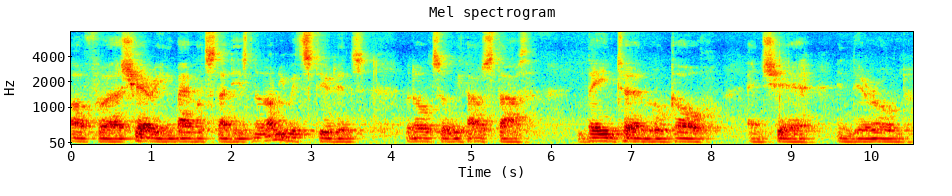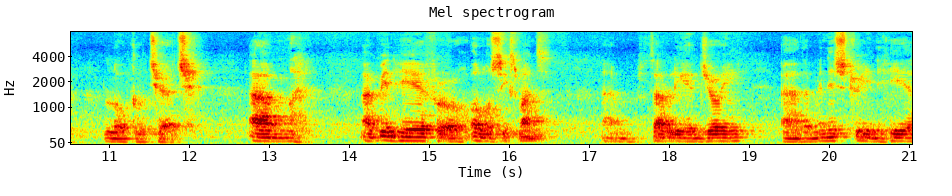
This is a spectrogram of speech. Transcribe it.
of uh, sharing Bible studies, not only with students, but also with our staff. They in turn will go and share in their own local church. Um, I've been here for almost six months. I'm thoroughly enjoying uh, the ministry in here,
